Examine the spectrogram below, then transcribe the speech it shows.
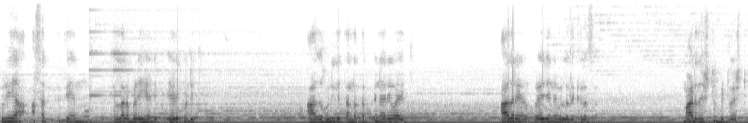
ಹುಲಿಯ ಆಸಕ್ತತೆಯನ್ನು ಎಲ್ಲರ ಬಳಿ ಹೇಳಿ ಹೇಳಿಕೊಂಡಿತು ಆಗ ಹುಲಿಗೆ ತನ್ನ ತಪ್ಪಿನ ಅರಿವಾಯಿತು. ಆದರೆ ಏನು ಪ್ರಯೋಜನವಿಲ್ಲದ ಕೆಲಸ ಮಾಡಿದಷ್ಟು ಬಿಟ್ಟರಷ್ಟು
